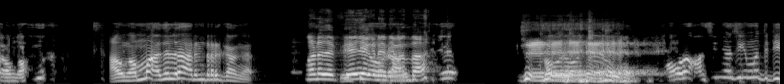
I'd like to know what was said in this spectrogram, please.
அவங்க அம்மா அவங்க அம்மா அதுலதான் அரண்டு இருக்காங்க அவ்வளவு அசிங்க அசிங்கமா திட்டி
